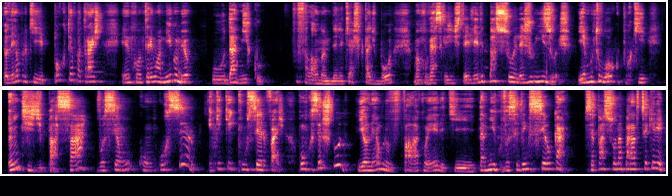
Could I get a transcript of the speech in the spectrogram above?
Eu lembro que pouco tempo atrás eu encontrei um amigo meu, o D'Amico. Vou falar o nome dele aqui, acho que tá de boa. Uma conversa que a gente teve. Ele passou, ele é juiz hoje. E é muito louco, porque antes de passar, você é um concurseiro. E o que, que concurseiro faz? Concurseiro estuda. E eu lembro falar com ele que, D'Amico, você venceu, cara. Você passou na parada que você queria.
